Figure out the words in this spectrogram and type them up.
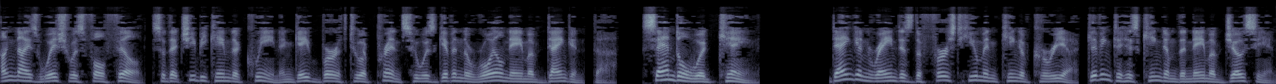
Ungny's wish was fulfilled, so that she became the queen and gave birth to a prince who was given the royal name of Dangun, the Sandalwood King. Dangun reigned as the first human king of Korea, giving to his kingdom the name of Joseon,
